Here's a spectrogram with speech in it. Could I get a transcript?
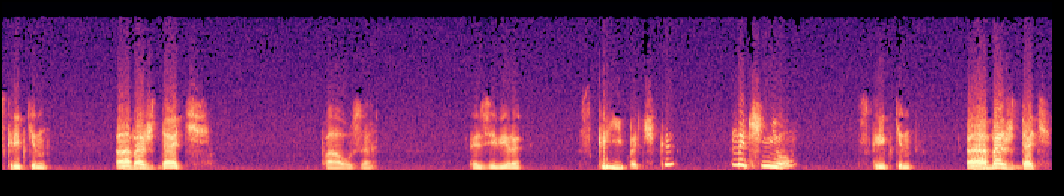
Скрипкин. Обождать. Пауза. Эльзевира скрипочка. Начнем. Скрипкин. Обождать.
